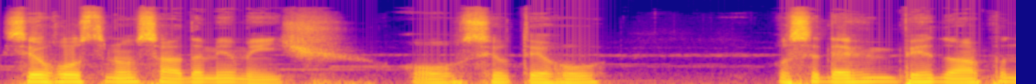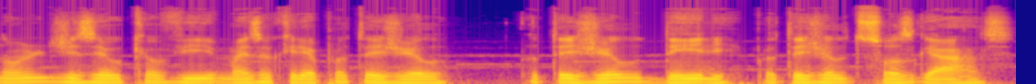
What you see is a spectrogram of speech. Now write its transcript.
seu rosto não saiu da minha mente, ou seu terror. Você deve me perdoar por não lhe dizer o que eu vi, mas eu queria protegê-lo. Protegê-lo dele, protegê-lo de suas garras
